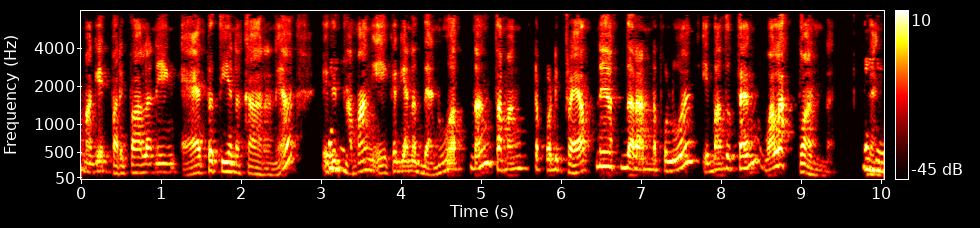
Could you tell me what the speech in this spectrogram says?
මගේ පරිපාලනයෙන් ඈත තියෙන කාරණයක්. ඉතින් තමන් ඒක ගැන දැනුවත් නම් තමන්ට පොඩි ප්‍රයත්නයක් දරන්න පුළුවන්. ඒ බඳු තැන් වළක්වන්න. දැන්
